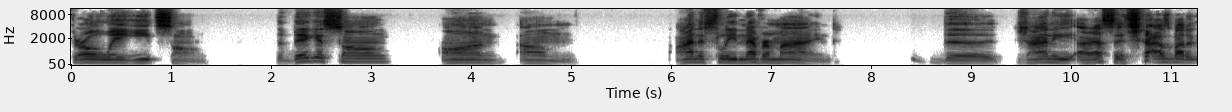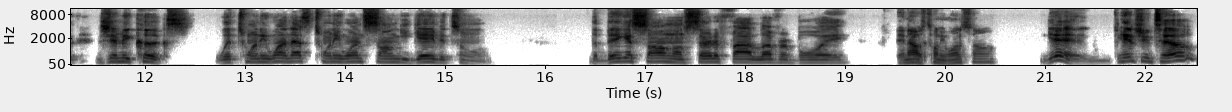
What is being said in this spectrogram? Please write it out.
throwaway Yeat song. The biggest song on um honestly never mind the johnny or that's it. I was about to jimmy cooks with 21 that's 21 song you gave it to him. The biggest song on certified lover boy. And that was 21 song. yeah can't you tell?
